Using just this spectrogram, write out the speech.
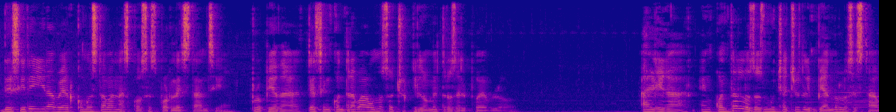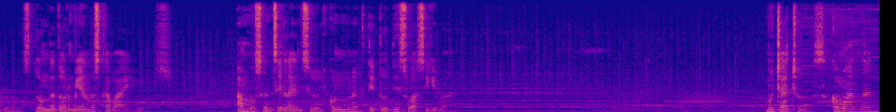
decide ir a ver cómo estaban las cosas por la estancia, propiedad que se encontraba a unos ocho kilómetros del pueblo. Al llegar, encuentra a los dos muchachos limpiando los establos donde dormían los caballos, ambos en silencio y con una actitud disuasiva. Muchachos, ¿cómo andan?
